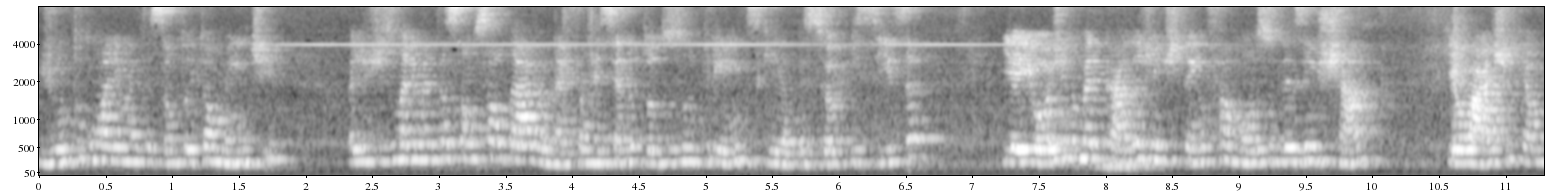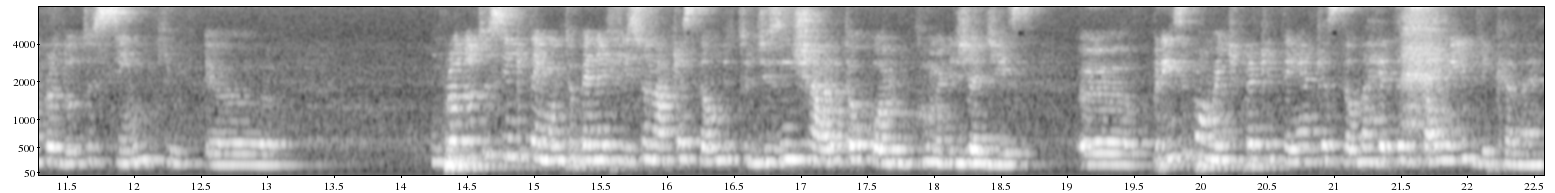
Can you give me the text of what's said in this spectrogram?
junto com uma alimentação totalmente, a gente diz uma alimentação saudável, né, fornecendo todos os nutrientes que a pessoa precisa e aí hoje no mercado a gente tem o famoso desinchar, que eu acho que é um produto sim que uh, um produto sim que tem muito benefício na questão de tu desinchar o teu corpo, como ele já diz, uh, principalmente para que tenha a questão da retenção hídrica, né?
